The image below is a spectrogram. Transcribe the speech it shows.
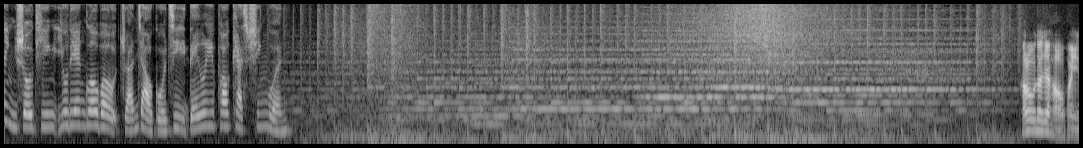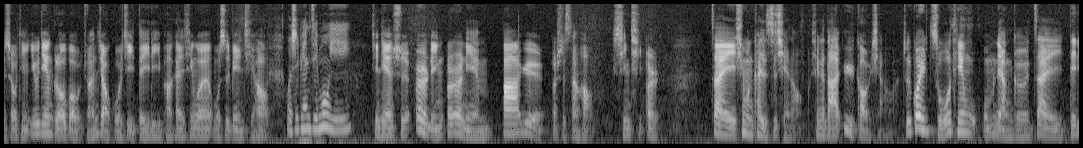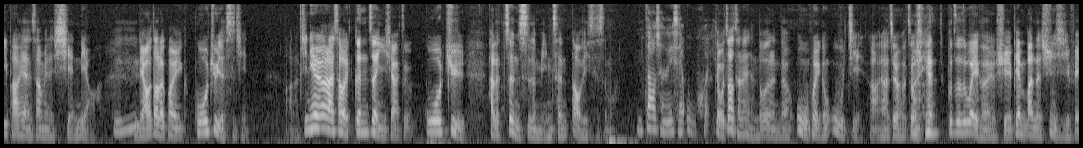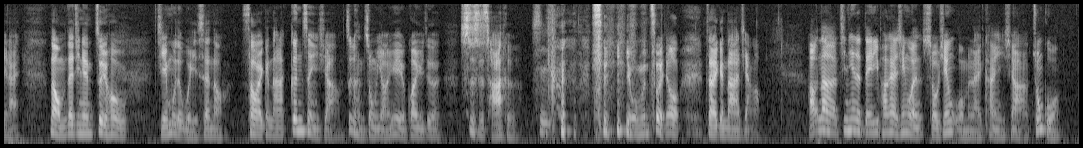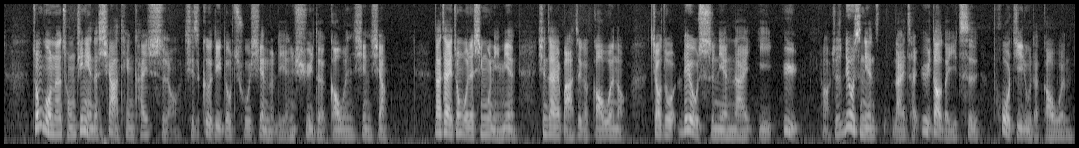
欢迎收听 UDN Global 转角国际 Daily Podcast 新闻。Hello，大家好，欢迎收听 UDN Global 转角国际 Daily Podcast 新闻。我是编辑七号，我是编辑木仪。今天是二零二二年八月二十三号，星期二。在新闻开始之前哦，先跟大家预告一下，就是关于昨天我们两个在 Daily Podcast 上面的闲聊啊，嗯、聊到了关于锅具的事情啊。今天要来稍微更正一下，这个锅具它的正式的名称到底是什么？你造成了一些误会，对我造成了很多人的误会跟误解啊。然后最后昨天不知是为何雪片般的讯息飞来，那我们在今天最后节目的尾声哦，稍微跟大家更正一下，这个很重要，因为有关于这个事实查核。是，所以我们最后再来跟大家讲哦。好，那今天的 Daily Podcast 新闻，首先我们来看一下中国。中国呢，从今年的夏天开始哦，其实各地都出现了连续的高温现象。那在中国的新闻里面，现在把这个高温哦叫做六十年来一遇啊，就是六十年来才遇到的一次破纪录的高温。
